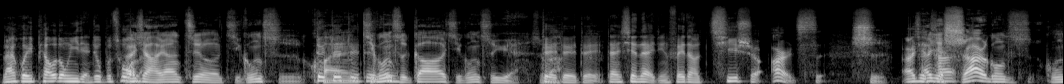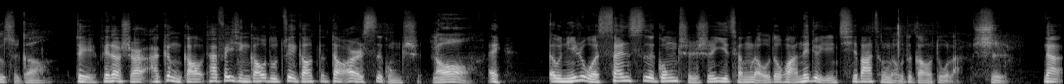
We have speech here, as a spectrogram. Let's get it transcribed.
来回飘动一点就不错了，而且好像只有几公尺宽，对对对，对，几公尺高，几公尺远，是吧？对对对，但现在已经飞到七十二次，是，而且而且十二公尺公尺高。对，飞到十二啊更高，它飞行高度最高到二十四公尺哦。哎，哦，你如果三四公尺是一层楼的话，那就已经七八层楼的高度了。是，那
